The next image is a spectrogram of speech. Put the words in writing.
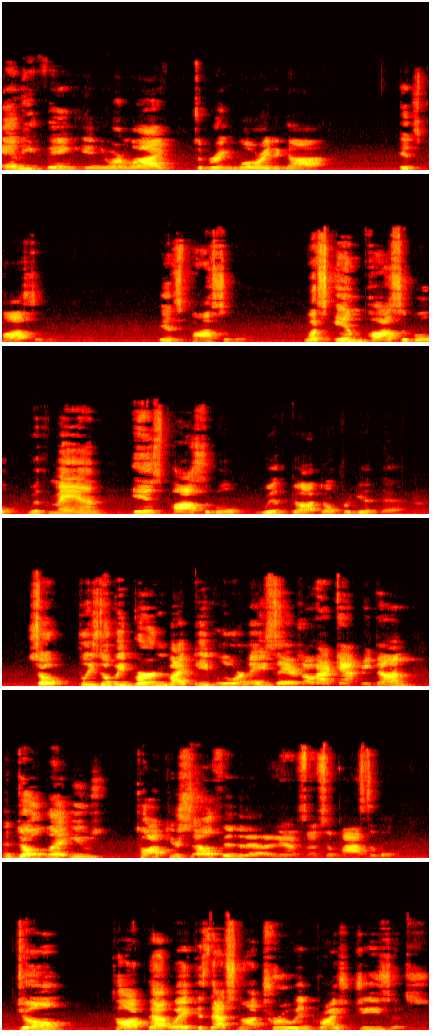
anything in your life to bring glory to God. It's possible. It's possible. What's impossible with man is possible with God. Don't forget that. So please don't be burdened by people who are naysayers. Oh, that can't be done. And don't let you talk yourself into that. Yes, that's impossible. Don't talk that way because that's not true in Christ Jesus.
